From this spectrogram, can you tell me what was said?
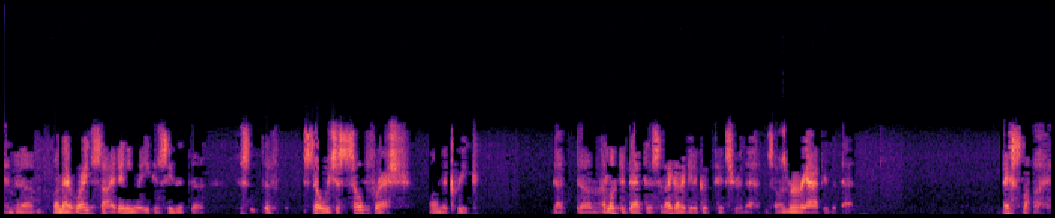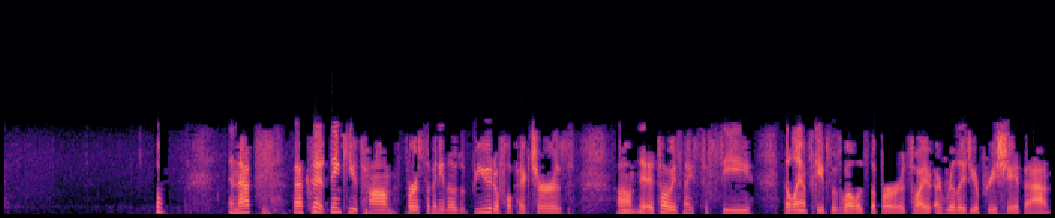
And uh, on that right side, anyway, you can see that the, the snow was just so fresh on the creek that uh, I looked at that and said, I got to get a good picture of that. And so I was very happy with that. Next slide. Oh, and that's that's it. Thank you, Tom, for submitting those beautiful pictures. Um, it's always nice to see the landscapes as well as the birds, so I, I really do appreciate that.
